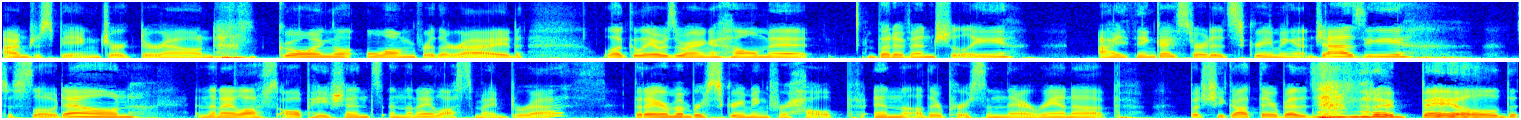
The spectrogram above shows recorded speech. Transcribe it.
I'm just being jerked around going along for the ride. Luckily i was wearing a helmet but eventually i think i started screaming at jazzy to slow down and then i lost all patience and then i lost my breath but i remember screaming for help and the other person there ran up but she got there by the time that I bailed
